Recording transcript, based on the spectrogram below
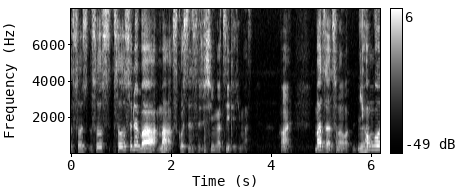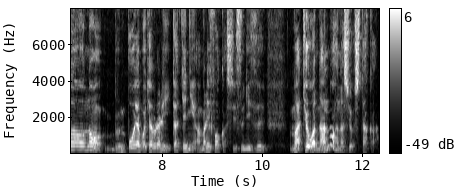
うそうそうそうすればまあ少しずつ自信がついてきます。はい。まずはその日本語の文法やボキャブラリーだけにあまりフォーカスしすぎずまあ今日は何の話をしたか、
